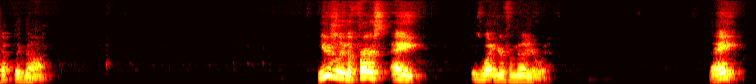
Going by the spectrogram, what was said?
Heptagon. Usually the first eight is what you're familiar with. The eight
